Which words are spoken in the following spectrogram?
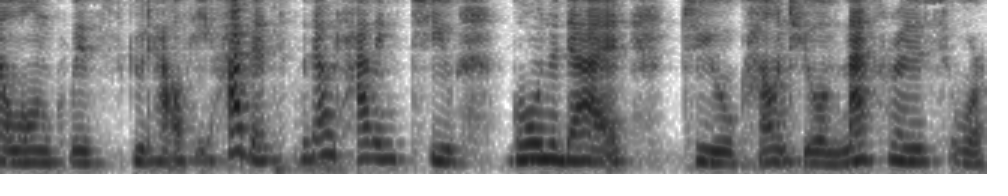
along with good healthy habits without having to go on a diet to count your macros or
